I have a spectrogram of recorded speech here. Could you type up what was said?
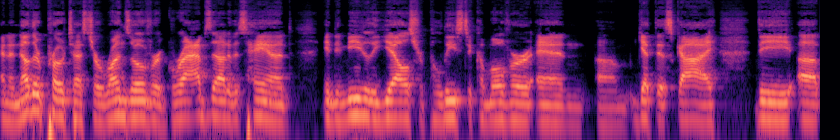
and another protester runs over, grabs it out of his hand, and immediately yells for police to come over and um, get this guy. The uh,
